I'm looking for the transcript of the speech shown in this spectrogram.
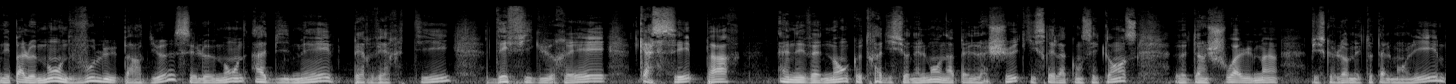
n'est pas le monde voulu par Dieu, c'est le monde abîmé, perverti, défiguré, cassé par un événement que traditionnellement on appelle la chute, qui serait la conséquence euh, d'un choix humain, puisque l'homme est totalement libre,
